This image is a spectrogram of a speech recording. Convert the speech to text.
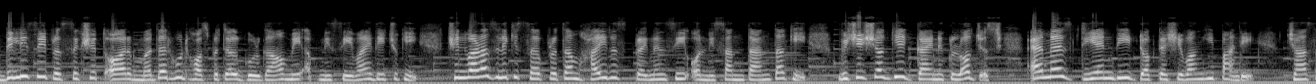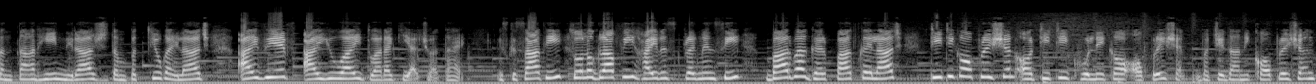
दिल्ली से प्रशिक्षित और मदरहुड हॉस्पिटल गुड़गांव में अपनी सेवाएँ दे चुकी। छिंदवाड़ा ज़िले की सर्वप्रथम हाई रिस्क प्रेगनेंसी और निसंतानता की विशेषज्ञ gynaecologist M S DNB doctor Shivangi Pandey, जहाँ संतानहीन निराश दंपतियों का इलाज आईवीएफ आईयूआई द्वारा किया जाता है। इसके साथ ही सोनोग्राफी हाई रिस्क प्रेगनेंसी बार बार गर्भपात का इलाज टीटी का ऑपरेशन और टीटी खोलने का ऑपरेशन बच्चेदानी का ऑपरेशन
